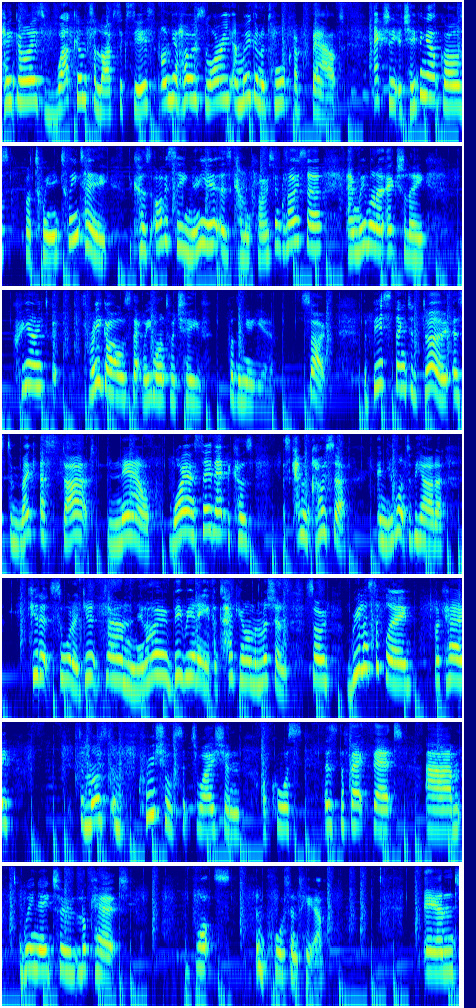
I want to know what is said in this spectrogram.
Hey guys, welcome to Life Success. I'm your host Laurie, and we're going to talk about actually achieving our goals for 2020 because obviously New Year is coming closer and closer, and we want to actually create three goals that we want to achieve for the new year. So, the best thing to do is to make a start now. Why I say that because it's coming closer, and you want to be able to get it sorted, get it done, you know, be ready for taking on the mission. So, realistically, okay, the most crucial situation, of course, is the fact that um, we need to look at what's important here. And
